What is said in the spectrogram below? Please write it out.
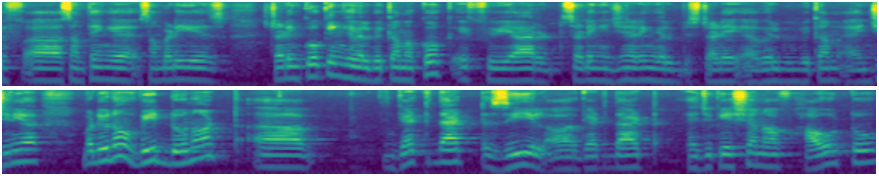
if uh, something uh, somebody is studying cooking he will become a cook. If we are studying engineering will study uh, will become an engineer. But you know we do not uh, get that zeal or get that education of how to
